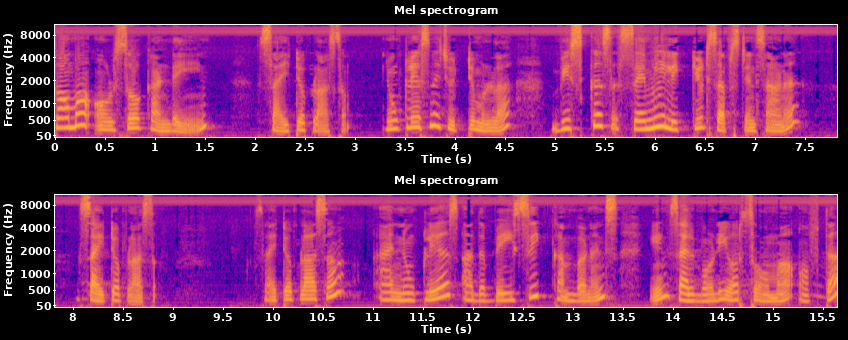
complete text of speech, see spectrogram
സോമ ഓൾസോ കണ്ടെയ്ൻ സൈറ്റോപ്ലാസം ന്യൂക്ലിയസിന് ചുറ്റുമുള്ള വിസ്കസ് സെമി ലിക്വിഡ് സബ്സ്റ്റൻസ് ആണ് cytoplasm cytoplasm and nucleus are the basic components in cell body or soma of the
